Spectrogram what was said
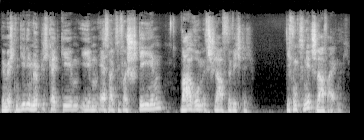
Wir möchten dir die Möglichkeit geben, eben erstmal zu verstehen, warum ist Schlaf so wichtig? Wie funktioniert Schlaf eigentlich?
